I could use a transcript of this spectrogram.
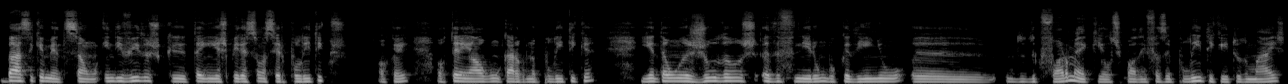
basicamente, são indivíduos que têm aspiração a ser políticos ok? Ou terem algum cargo na política, e então ajuda-os a definir um bocadinho uh, de, de, que forma é que eles podem fazer política e tudo mais,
